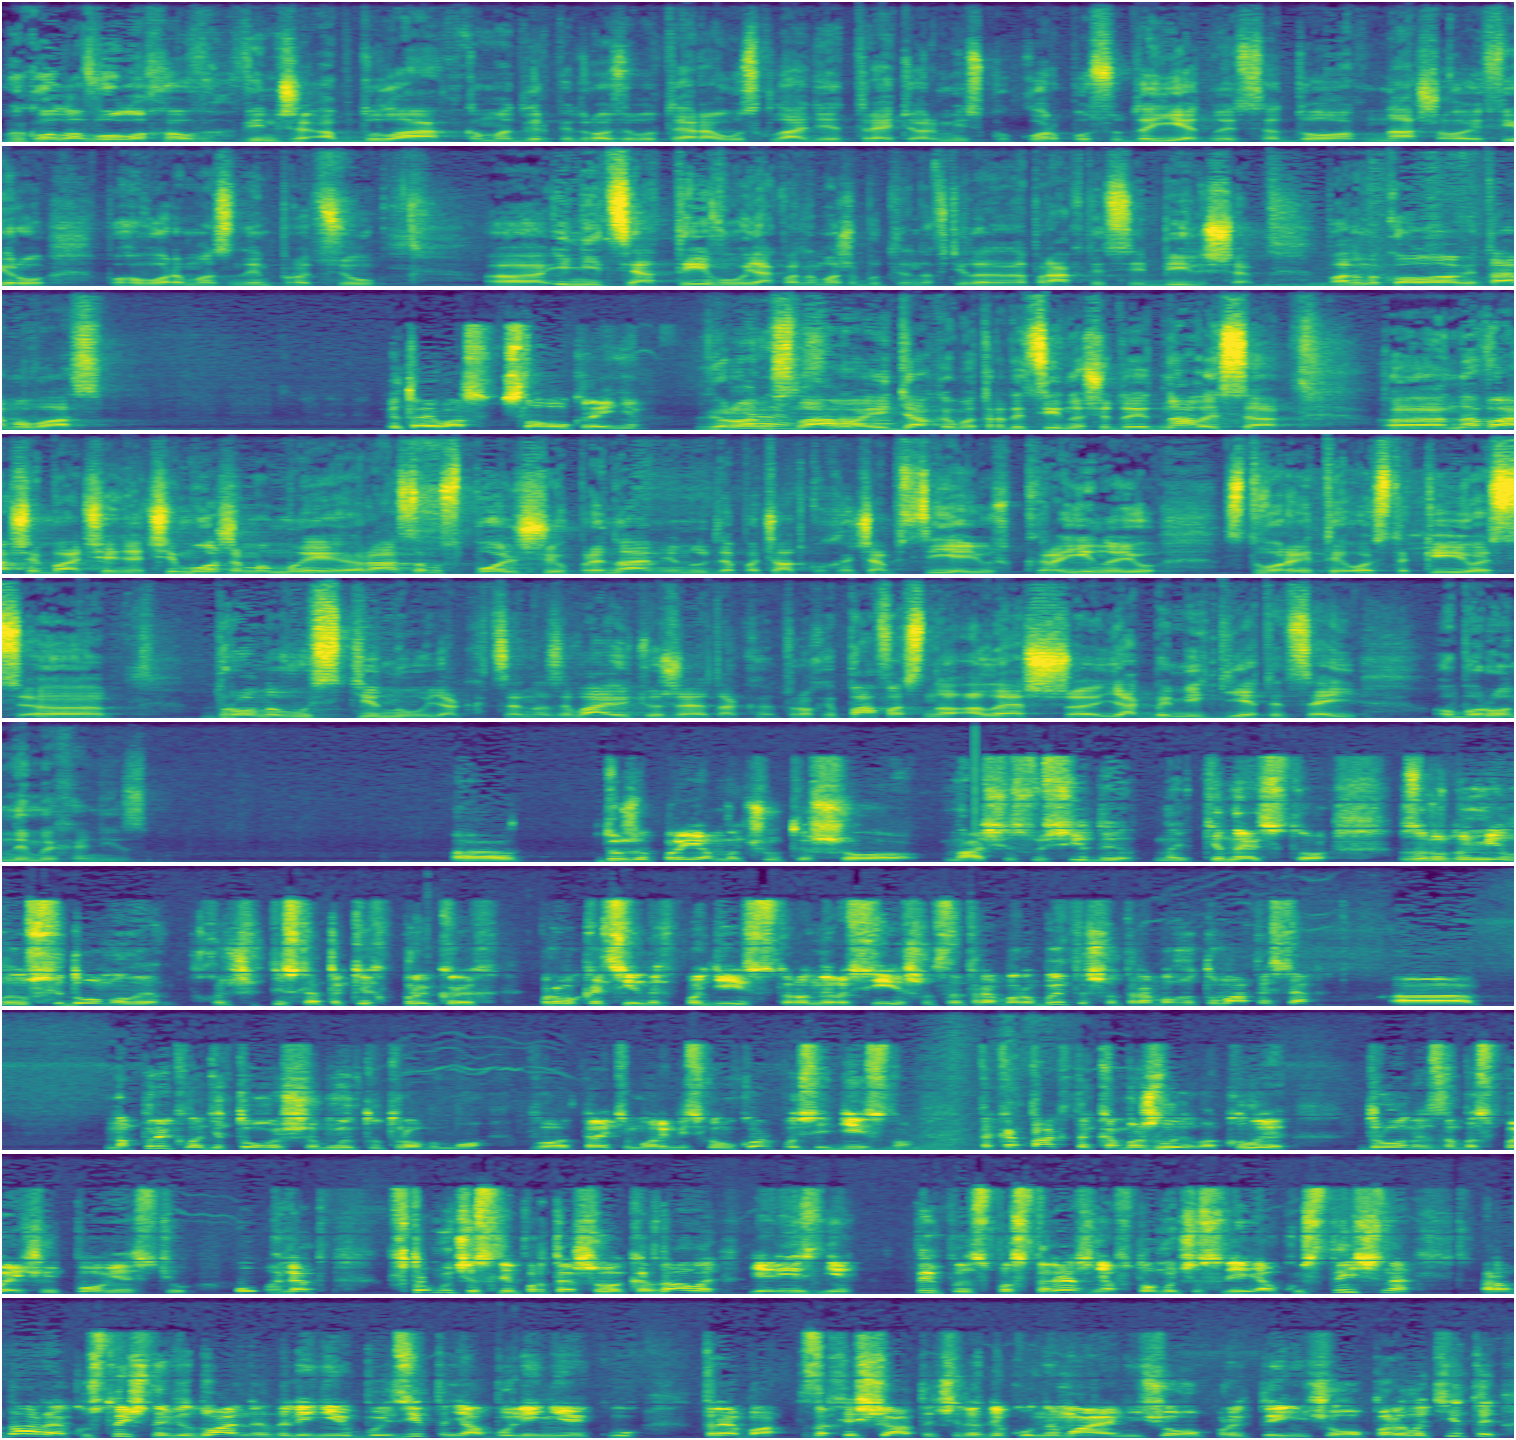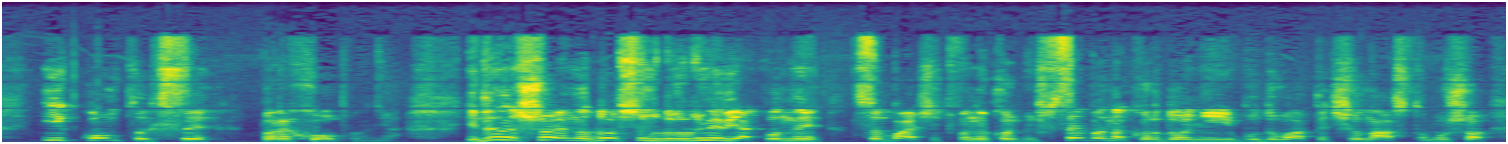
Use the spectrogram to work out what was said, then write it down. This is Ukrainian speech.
Микола Волохов, він же Абдула, командир підрозділу Тера у складі 3-го армійського корпусу, доєднується до нашого ефіру. Поговоримо з ним про цю е, ініціативу, як вона може бути втілена на практиці більше. Пане Миколо, вітаємо вас. Вітаю вас, слава Україні. Героям Героям слава слава. і дякуємо традиційно, що доєдналися. Е, На ваше бачення, чи можемо ми разом з Польщею, принаймні, ну для початку, хоча б з цією країною, створити ось такий ось е, дронову стіну, як це називають уже так трохи пафосно, але ж е, як би міг діяти цей оборонний механізм? Дуже приємно чути, що наші сусіди на кінець то зрозуміли, усвідомили, хоч після таких прикрих провокаційних подій з сторони Росії, що це треба робити, що треба готуватися. На прикладі того, що ми тут робимо в третьому армійському корпусі, дійсно така тактика можлива, коли дрони забезпечують повністю огляд, в тому числі про те, що ви казали, є різні типи спостереження, в тому числі і акустичне, радари, акустичне, візуальне за лінією боєзіткнення або лінію, яку треба захищати, через яку немає нічого пройти, нічого перелетіти, і комплекси перехоплення. Єдине, що я не зовсім зрозумів, як вони це бачать. Вони хочуть в себе на кордоні її будувати чи в нас, тому що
